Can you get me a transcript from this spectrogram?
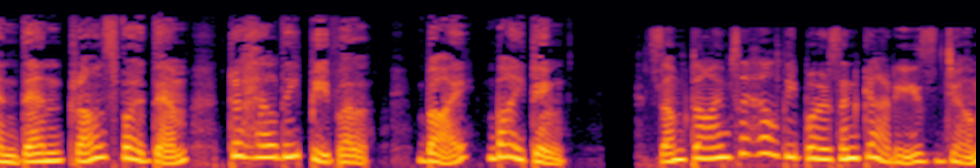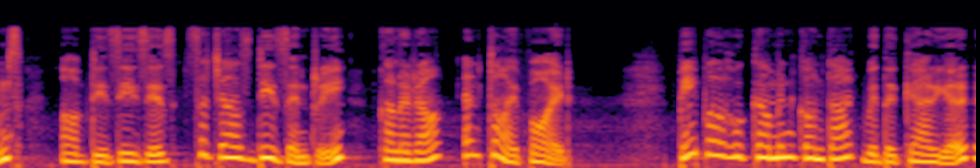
and then transfer them to healthy people by biting. Sometimes a healthy person carries germs of diseases such as dysentery, cholera and typhoid. People who come in contact with the carrier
